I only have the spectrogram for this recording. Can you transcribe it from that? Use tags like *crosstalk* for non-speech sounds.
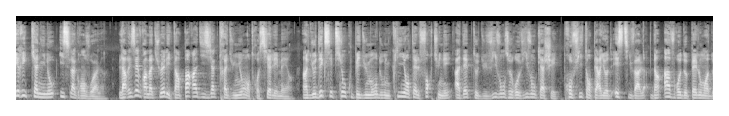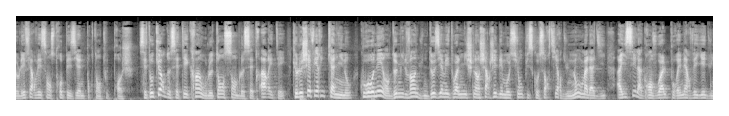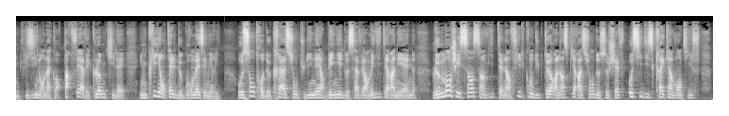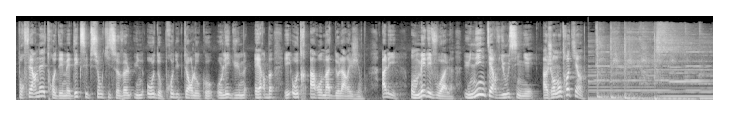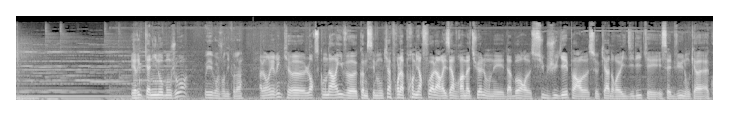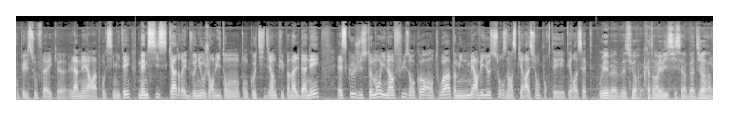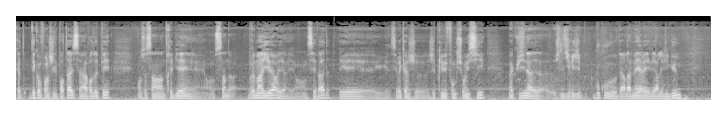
Éric Canino hisse la grand voile. La réserve Ramatuelle est un paradisiaque trait d'union entre ciel et mer. Un lieu d'exception coupé du monde où une clientèle fortunée, adepte du vivons heureux, vivons cachés, profite en période estivale d'un havre de paix loin de l'effervescence tropézienne pourtant toute proche. C'est au cœur de cet écrin où le temps semble s'être arrêté que le chef Éric Canino, couronné en 2020 d'une deuxième étoile Michelin chargée d'émotions puisqu'au sortir d'une longue maladie, a hissé la grand voile pour émerveiller d'une cuisine en accord parfait avec l'homme qu'il est, une clientèle de gourmets émérites. Au centre de création culinaire baignée de saveurs méditerranéennes, le manger sain s'invite tel un fil conducteur à l'inspiration de ce chef aussi discret qu'inventif pour faire naître des mets d'exception qui se veulent une ode aux producteurs locaux, aux légumes, herbes et autres aromates de la région. Allez, on met les voiles. Une interview signée Agent d'entretien. Éric Canino, bonjour. Oui, bonjour Nicolas. Alors Eric, euh, lorsqu'on arrive, euh, comme c'est mon cas, pour la première fois à la réserve Ramatuelle, on est d'abord euh, subjugué par ce cadre idyllique et, cette vue donc à, couper le souffle avec la mer à proximité. Même si ce cadre est devenu aujourd'hui ton, quotidien depuis pas mal d'années, est-ce que justement il infuse encore en toi comme une merveilleuse source d'inspiration pour tes, recettes? Oui, bah, bien sûr. Quand on arrive ici, bah, déjà dès qu'on franchit le portail, c'est un havre de paix on se sent très bien, on se sent vraiment ailleurs et on s'évade. Et c'est vrai quand j'ai pris mes fonctions ici, ma cuisine, je l'ai dirigée beaucoup vers la mer et vers les légumes.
